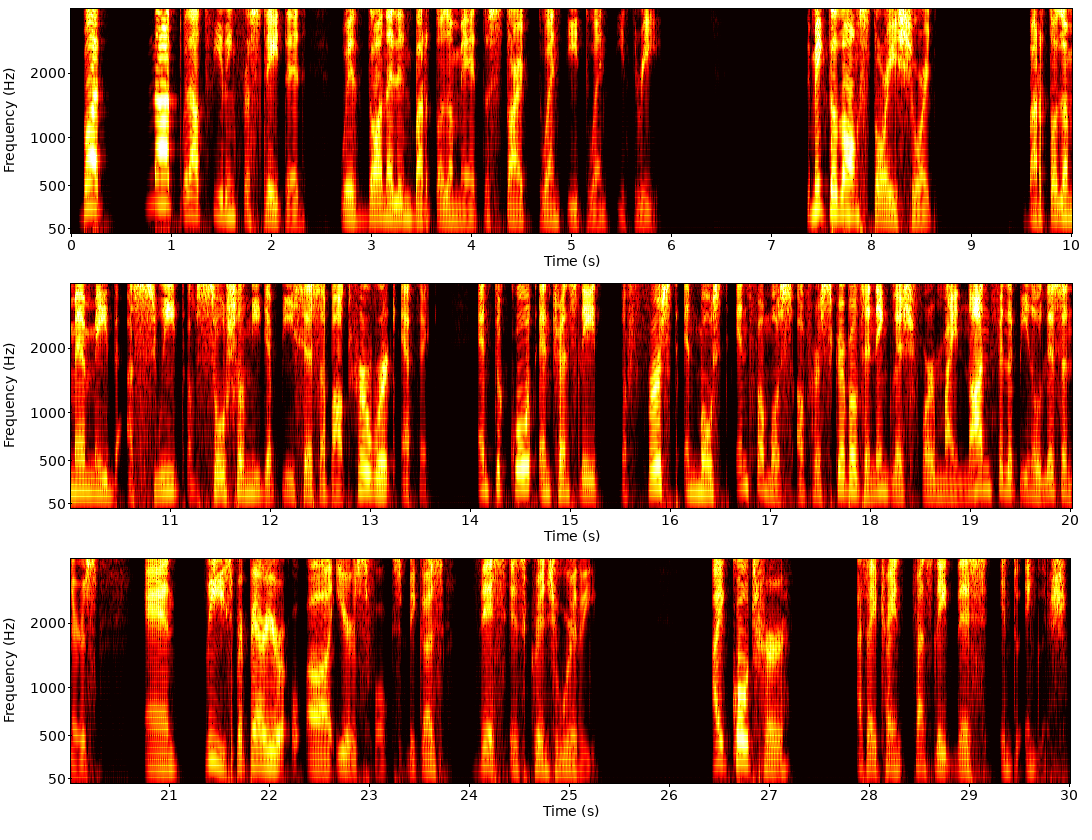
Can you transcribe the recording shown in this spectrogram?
But not without feeling frustrated with Donnalyn Bartolome to start 2023. To make the long story short, Bartolome made a suite of social media pieces about her work ethic, and to quote and translate the first and most infamous of her scribbles in English for my non Filipino listeners, and please prepare your uh, ears, folks, because this is cringeworthy. I quote her as I try and translate this into English.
